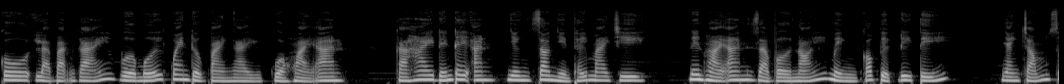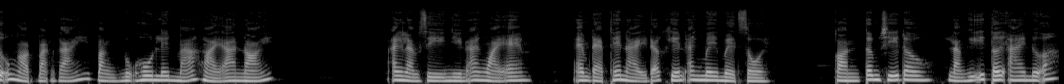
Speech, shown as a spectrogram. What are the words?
Cô là bạn gái vừa mới quen được vài ngày của Hoài An. Cả hai đến đây ăn nhưng do nhìn thấy Mai Chi nên Hoài An giả vờ nói mình có việc đi tí. Nhanh chóng dỗ ngọt bạn gái bằng nụ hôn lên má Hoài An nói. Anh làm gì nhìn ai ngoài em? Em đẹp thế này đã khiến anh mê mệt rồi. Còn tâm trí đâu là nghĩ tới ai nữa?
